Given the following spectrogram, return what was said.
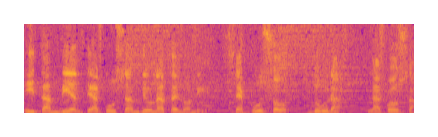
y también te acusan de una felonía. Se puso dura la cosa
